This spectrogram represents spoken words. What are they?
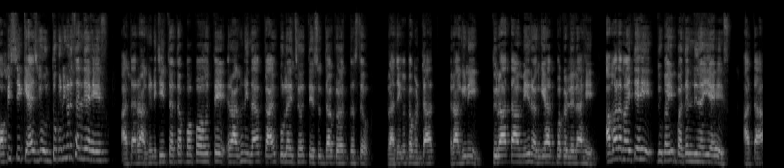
ऑफिसची कॅश घेऊन तू कुणीकडे चालली आहेस? आता रागिणीची ततपप होते. रागिणीला काय बोलायचं ते सुद्धा कळत नसतं. राजे काका म्हणतात रागिणी तुला आता आम्ही रंगे हात पकडलेला आहे. आम्हाला माहिती आहे तू काही बदलली नाही आहेस. आता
